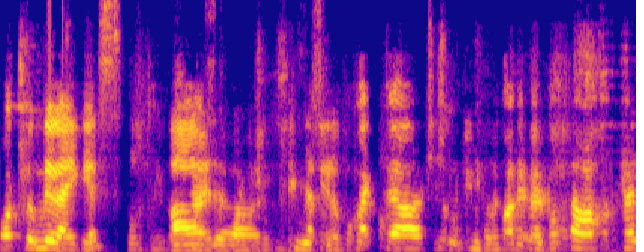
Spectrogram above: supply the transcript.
পছন্দের আই গেস আর মাথায়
